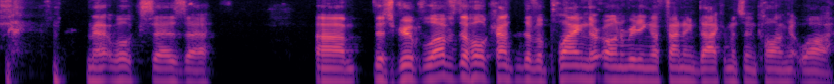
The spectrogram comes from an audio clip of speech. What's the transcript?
Matt Wilk says, uh, um, this group loves the whole concept of applying their own reading of founding documents and calling it law.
